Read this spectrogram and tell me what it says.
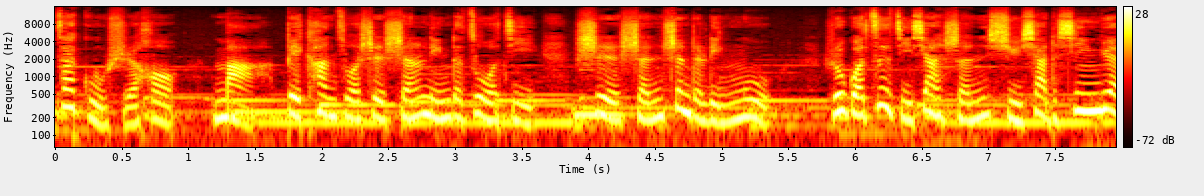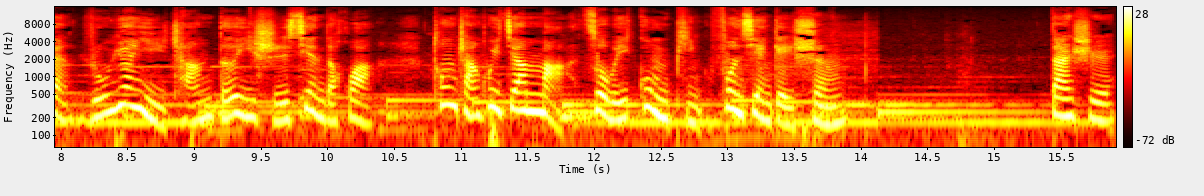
在古时候，马被看作是神灵的坐骑，是神圣的灵物。如果自己向神许下的心愿如愿以偿得以实现的话，通常会将马作为贡品奉献给神。但是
